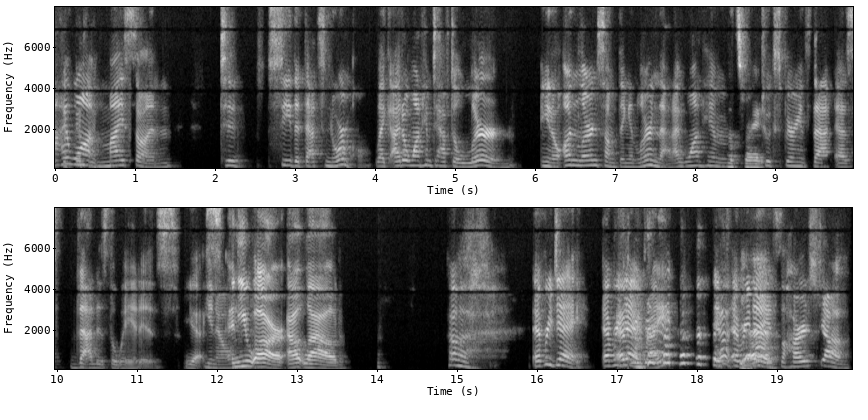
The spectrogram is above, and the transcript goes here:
I want my son to see that that's normal. Like, I don't want him to have to learn, you know, unlearn something and learn that. I want him that's right. to experience that as that is the way it is. Yes. You know, and you are out loud. every day, every day, right? It's every yes. day. It's the hardest job.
